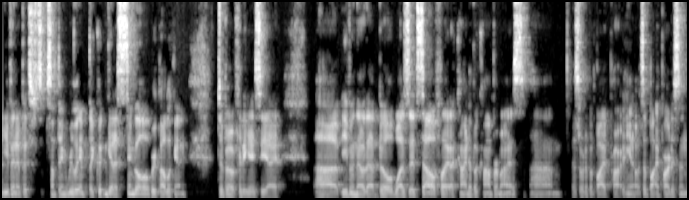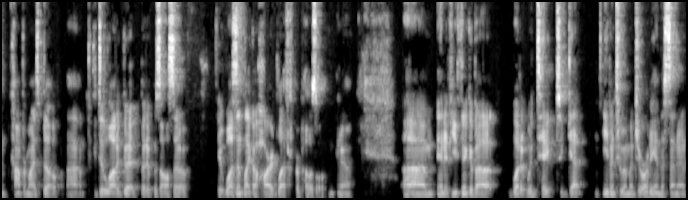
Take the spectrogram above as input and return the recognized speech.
even if it's something really, they couldn't get a single Republican to vote for the ACA uh, even though that bill was itself a, a kind of a compromise, um, a sort of a bipartisan, you know, it's a bipartisan compromise bill. Uh, it did a lot of good, but it was also, it wasn't like a hard left proposal, you know. Um, and if you think about what it would take to get even to a majority in the Senate,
